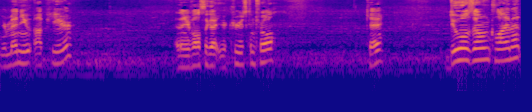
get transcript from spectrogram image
your menu up here, and then you've also got your cruise control. Okay, dual zone climate.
